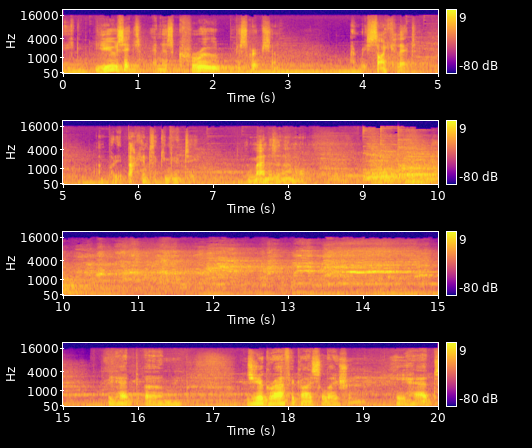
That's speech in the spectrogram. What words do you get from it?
he can use it in this crude description and recycle it and put it back into the community. The man is an animal. He had um, geographic isolation. He had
